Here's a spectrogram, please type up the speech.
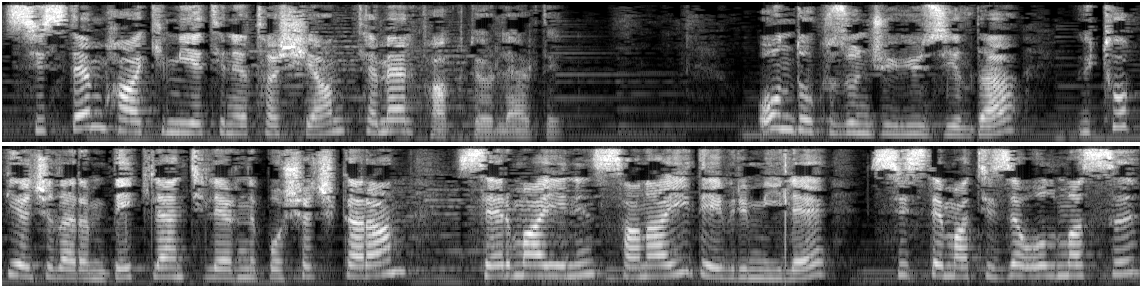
sistem hakimiyetine taşıyan temel faktörlerdi. 19. yüzyılda ütopyacıların beklentilerini boşa çıkaran sermayenin sanayi devrimiyle sistematize olması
